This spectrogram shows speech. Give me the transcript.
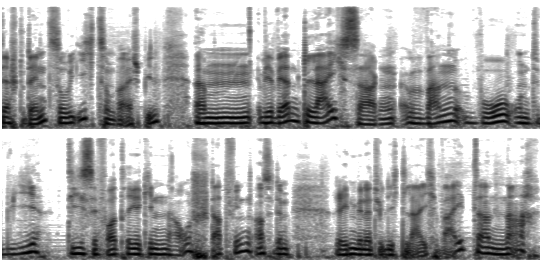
der Student, so wie ich zum Beispiel. Ähm, wir werden gleich sagen, wann, wo und wie diese Vorträge genau stattfinden. Außerdem reden wir natürlich gleich weiter nach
